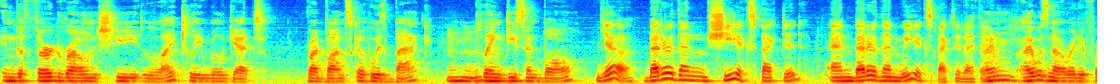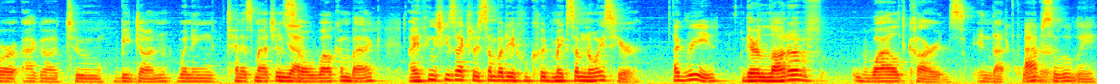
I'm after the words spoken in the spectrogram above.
in the third round, she likely will get Radwanska, who is back, Mhm. playing decent ball. Yeah, better than she expected and better than we expected, I think. I'm I was not ready for Aga to be done winning tennis matches, Yeah. so welcome back. I think she's actually somebody who could make some noise here. Agreed. There are a lot of wild cards in that quarter. Absolutely.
